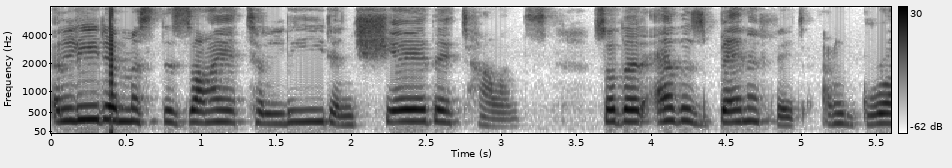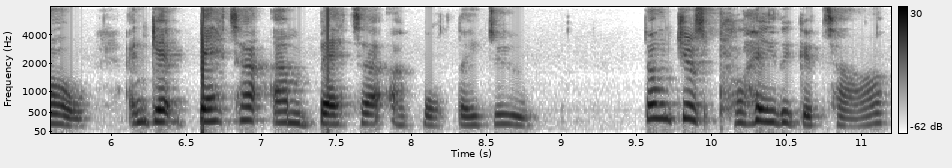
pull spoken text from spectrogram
A leader must desire to lead and share their talents so that others benefit and grow and get better and better at what they do. Don't just play the guitar,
